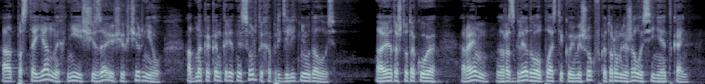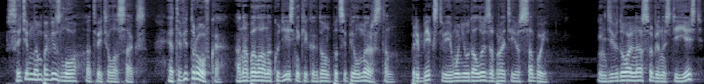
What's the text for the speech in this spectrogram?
а от постоянных, не исчезающих чернил – однако конкретный сорт их определить не удалось. «А это что такое?» Райм разглядывал пластиковый мешок, в котором лежала синяя ткань. «С этим нам повезло», — ответила Сакс. «Это ветровка. Она была на кудеснике, когда он подцепил Мерстон. При бегстве ему не удалось забрать ее с собой». «Индивидуальные особенности есть?»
